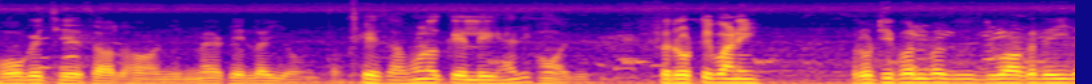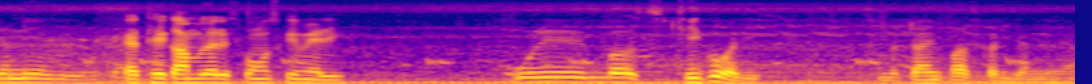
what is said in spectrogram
ਹੋ ਗਏ 6 ਸਾਲ ਹਾਂ ਜੀ ਮੈਂ ਅਕੇਲਾ ਹੀ ਹਾਂ ਹੁਣ ਤਾਂ। 6 ਸਾਲ ਹੁਣ ਅਕੇਲੇ ਹੀ ਹਾਂ ਜੀ। ਹਾਂ ਜੀ। ਫਿਰ ਰੋਟੀ ਪਾਣੀ? ਰੋਟੀ ਪਾਣੀ ਬਸ ਜਵਾਕ ਦੇ ਹੀ ਜਾਂਦੇ ਆ ਜੀ। ਇੱਥੇ ਕੰਮ ਦਾ ਰਿਸਪੌਂਸ ਕਿਵੇਂ ਹੈ ਜੀ? ਉਹਨੇ ਬਸ ਠੀਕ ਹੋ ਜੀ। ਟਾਈਮ ਪਾਸ ਕਰੀ ਜਾਂਦੇ ਆ।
